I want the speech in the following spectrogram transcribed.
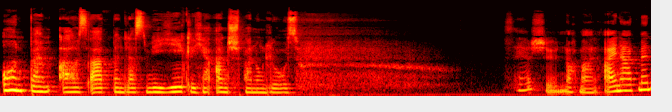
Und beim Ausatmen lassen wir jegliche Anspannung los. Sehr schön. Nochmal einatmen.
